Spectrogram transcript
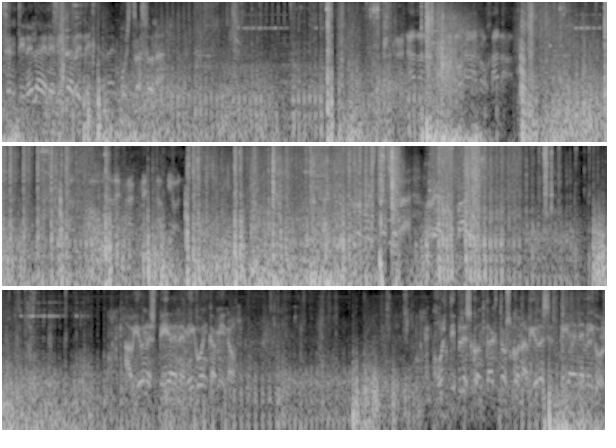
Centinela enemiga detectada en vuestra zona. Granada arrojada. Una de fragmentación. Avión espía enemigo en camino. Múltiples contactos con aviones espía enemigos.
